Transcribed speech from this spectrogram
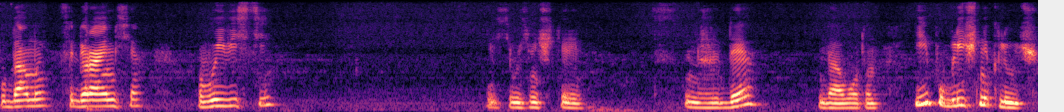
куда мы собираемся вывести. 284 GD. Да, вот он. И публичный ключ.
